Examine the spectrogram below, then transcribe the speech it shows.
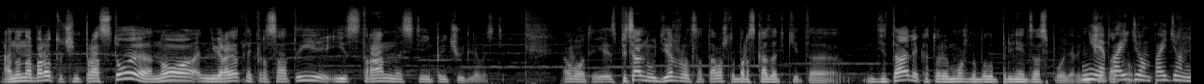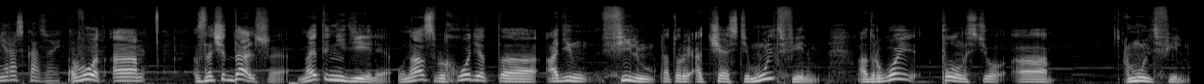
Оно, наоборот, очень простое, но невероятной красоты и странности, и причудливости. Вот. И специально удерживался от того, чтобы рассказать какие-то детали, которые можно было принять за спойлеры. Не, Ничего такого. пойдем, пойдем, не рассказывай. Вот, а, значит, дальше. На этой неделе у нас выходит а, один фильм, который отчасти мультфильм, а другой полностью а, мультфильм.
